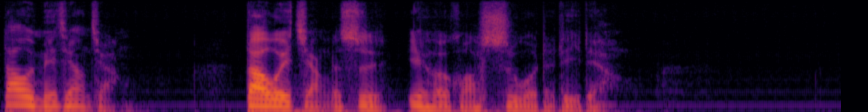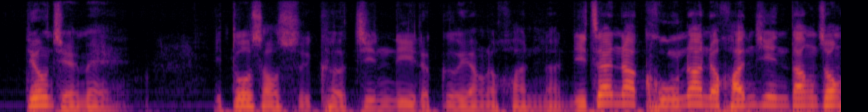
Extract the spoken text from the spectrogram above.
大卫没这样讲，大卫讲的是耶和华是我的力量。弟兄姐妹，你多少时刻经历了各样的患难？你在那苦难的环境当中，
